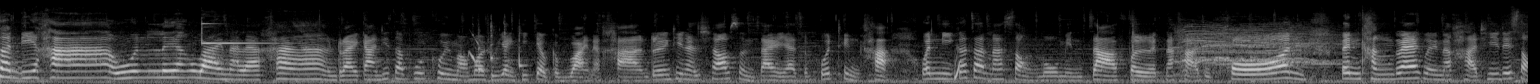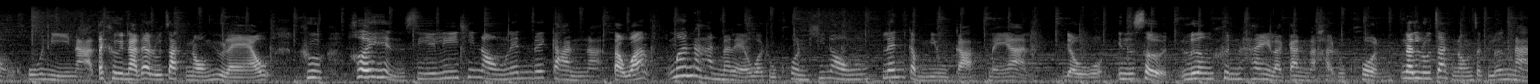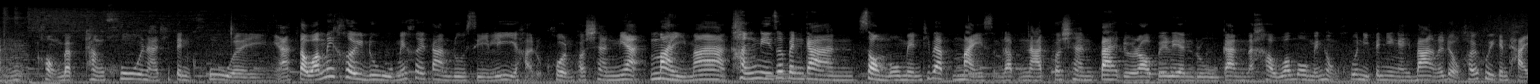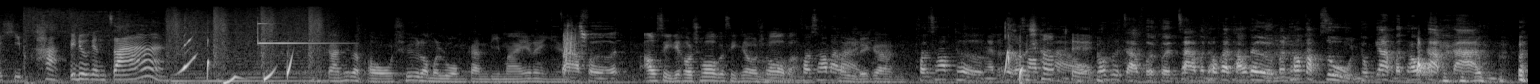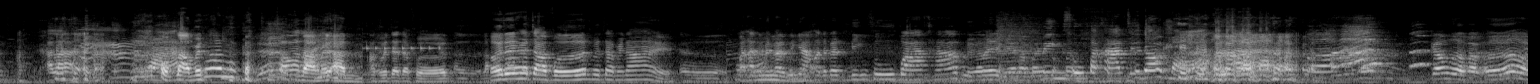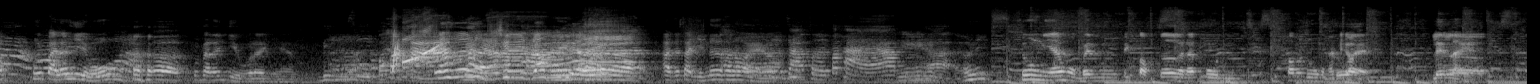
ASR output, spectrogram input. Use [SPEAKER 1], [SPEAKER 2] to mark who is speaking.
[SPEAKER 1] สวัสดีค่ะ วุ่นเรื่องวายมาแล้วค่ะ รายการที่จะพูดคุยเมาท์มอยทุกอย่างที่เกี่ยวกับวายนะคะ เรื่องที่นัทชอบสนใจอยากจะพูดถึงค่ะ วันนี้ก็จะมาส่องโมเมนต์จาเฟิร์สนะคะ ทุกคน เป็นครั้งแรกเลยนะคะ ที่ได้ส่องคู่นี้นะ แต่คือนัทรู้จักน้องอยู่แล้ว คือเคยเห็นซีรีส์ที่น้องเล่นด้วยกันนะแต่ว่าเมื่อนานมาแล้วอะทุกคนที่น้องเล่นกับมิวกัสไหมอะ เดี๋ยวอินเสิร์ตเรื่องขึ้นให้ละกันนะคะทุกคน นันรู้จักน้องจากเรื่องนั้นของแบบทั้งคู่นะที่เป็นคู่อะไรอย่างเงี้ย แต่ว่าไม่เคยดูไม่เคยตามดูซีรีส์ค่ะทุกคน เพราะฉะนั้นเนี่ยใหม่มาก ครั้งนี้จะเป็นการส่องโมเมนต์ที่แบบใหม่สำหรับนัด เพราะฉะนั้นไปเดี๋ยวเราไปเรียนรู้กันนะคะ ว่าโมเมนต์ของคู่นี้เป็นยังไงบ้าง แล้วเดี๋ยวค่อยคุยกันท้ายคลิปค่ะ ไปดูกันจ้า
[SPEAKER 2] การที่แบบเอาชื่อเรามารวมกันดีไหมอะไรเงี้ย
[SPEAKER 3] ตาเฟิร์ส
[SPEAKER 2] เอาสิ่งที่เขาชอบกับสิ่งที่เราชอบอะ
[SPEAKER 3] เขาชอบอะไร
[SPEAKER 2] มาอยู่ด้วยกัน
[SPEAKER 3] เขาชอบเธอไงแล้วเธอก็ชอบ
[SPEAKER 1] เขาชอบ
[SPEAKER 3] เขา
[SPEAKER 1] เธอ
[SPEAKER 3] ก็คือจะเฟิร์สเฟิร์สจามันเท่ากับเท่าเดิม มันเท่ากับศูนย์ทุกอย่างมันเท่ากับกันอะไร
[SPEAKER 2] ผมตามไม่ทัน
[SPEAKER 3] ชอบอะไร
[SPEAKER 2] ตามไม่ทันอะเฟิร์สจ่าจ่าเฟิร์ส
[SPEAKER 3] เออแล้ว
[SPEAKER 2] เออได้แค่จ่าเฟิร์สเฟิร์สจ่าไม่ได้
[SPEAKER 3] เออ
[SPEAKER 2] มันอาจจะเป็นอะไรสักอย่างอาจจะเป็นบิงซูปลาครับหรืออะไรอย่างเงี้ยเราไม่
[SPEAKER 3] ปิงซูปะคาร์ฟชื่อด้อมหมอ
[SPEAKER 2] ก็เผื่อแบบเออ พูดไปแล้วหิว
[SPEAKER 3] เออ
[SPEAKER 2] พูดไปแล้วหิวอะไรอย่างเงี้ย
[SPEAKER 3] บิงซูปะคาร์ฟ
[SPEAKER 1] แล้วคือชื่อด้อม
[SPEAKER 2] เอ
[SPEAKER 1] เลย
[SPEAKER 2] ออาจจะใส่อินเนอร์ซะหน่อยอะ
[SPEAKER 3] จาเฟิร์สปะคาร์ฟอย่างเงี้ย
[SPEAKER 2] เฮ้ยช่วงเนี้ยผมเป็นติ๊กต็อกเกอร์นะคุณเข้ามาดูผมด้วย
[SPEAKER 4] เล่นอะไรอะ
